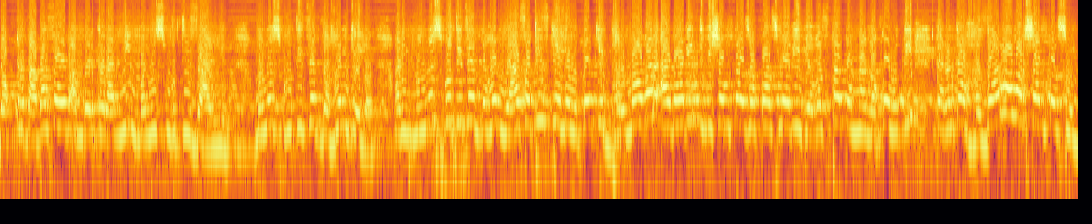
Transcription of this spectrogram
डॉक्टर बाबासाहेब आंबेडकरांनी मनुस्मृती जाळली. मनुस्मृतीचं दहन केलं. आणि मनुस्मृतीचे दहन यासाठीच केलं होतं की धर्मावर आधारित विषमता जोपासणारी व्यवस्था त्यांना नको होती. कारण का हजारो वर्षांपासून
